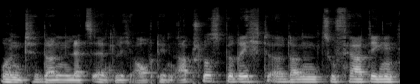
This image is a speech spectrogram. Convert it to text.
und dann letztendlich auch den Abschlussbericht äh, dann zu fertigen.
